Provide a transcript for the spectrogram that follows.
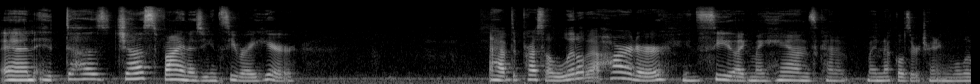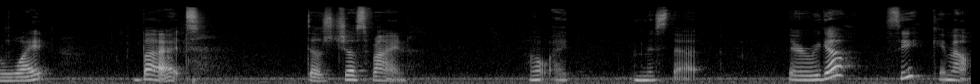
and it does just fine as you can see right here. I have to press a little bit harder. You can see like my hands kind of my knuckles are turning a little white, but it does just fine. Oh, I missed that. There we go. See, came out.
